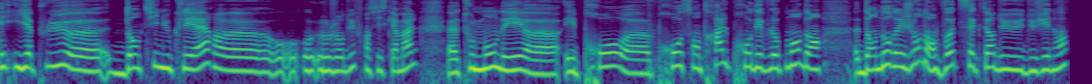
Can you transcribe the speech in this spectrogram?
Il n'y a plus euh, d'anti-nucléaire euh, aujourd'hui, Francis Kamal. Euh, tout le monde est, euh, pro, euh, pro central, pro développement dans, dans nos régions, dans votre secteur du, du Génois?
